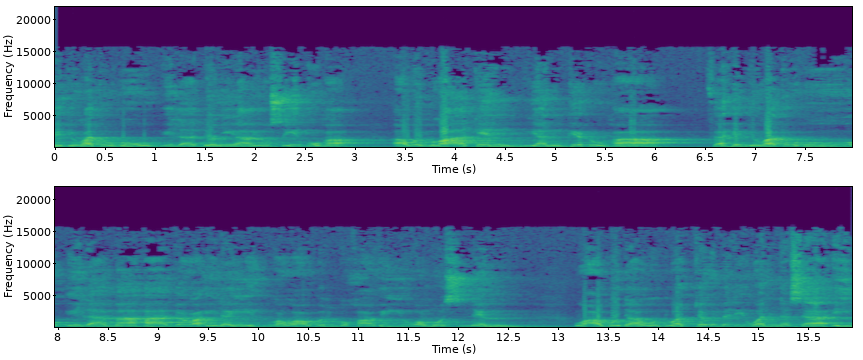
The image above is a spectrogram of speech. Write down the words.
هجرته إلى دنيا يصيبها أو امرأة ينكحها فهجرته إلى ما هاجر إليه رواه البخاري ومسلم وأبو داود والترمذي والنسائي.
